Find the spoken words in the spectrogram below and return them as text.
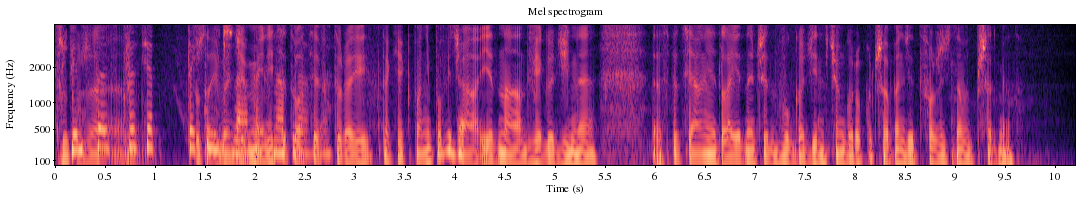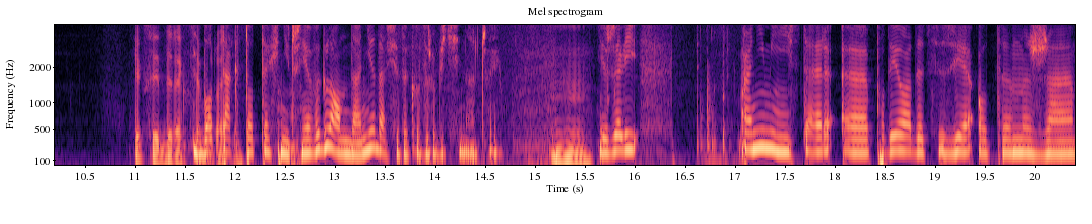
Tylko, Więc to jest kwestia Tutaj techniczna będziemy tak mieli sytuację, w której, tak jak pani powiedziała, jedna, dwie godziny e, specjalnie dla jednej czy dwóch godzin w ciągu roku trzeba będzie tworzyć nowy przedmiot. Jak sobie dyrekcja Bo poradzi? tak to technicznie wygląda. Nie da się tego zrobić inaczej. Mhm. Jeżeli pani minister e, podjęła decyzję o tym, że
